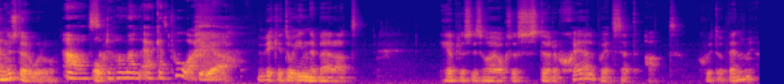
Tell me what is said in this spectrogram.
ännu större oro. Ja, så Och- då har man ökat på. Ja. Vilket då Mm. innebär att helt plötsligt så har jag också större skäl på ett sätt att skjuta upp ännu mer.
